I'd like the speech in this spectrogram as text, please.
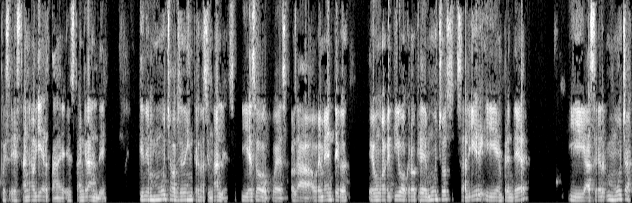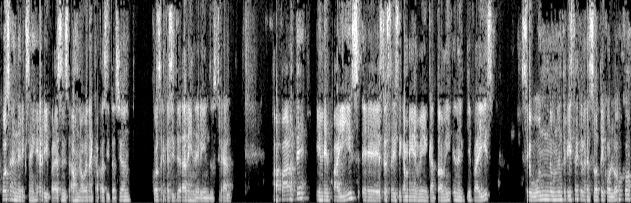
pues es tan abierta, es tan grande, tiene muchas opciones internacionales y eso, pues, o sea, obviamente es un objetivo creo que de muchos salir y emprender y hacer muchas cosas en el extranjero y para eso necesitas una buena capacitación, cosa que sí te da la ingeniería industrial. Aparte, en el país, eh, esta estadística me, encantó a mí, en el, país, según una entrevista que lanzó Te Coloco,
